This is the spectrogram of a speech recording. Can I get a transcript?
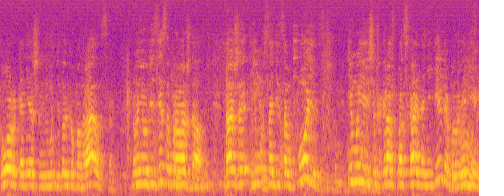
хор, конечно, ему не только понравился, но он его везде сопровождал. Даже ему садиться в поезд, и мы еще как раз пасхальная неделя была, вернее,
